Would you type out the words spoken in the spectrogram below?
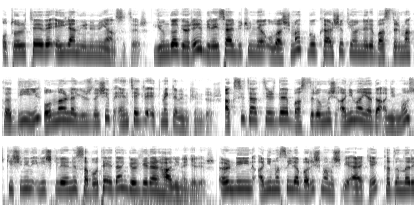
otorite ve eylem yönünü yansıtır. Jung'a göre bireysel bütünlüğe ulaşmak bu karşıt yönleri bastırmakla değil, onlarla yüzleşip entegre etmekle mümkündür. Aksi takdirde bastırılmış anima ya da animus, kişinin ilişkilerini sabote eden gölgeler haline gelir. Örneğin animasıyla barışmamış bir erkek, kadınları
